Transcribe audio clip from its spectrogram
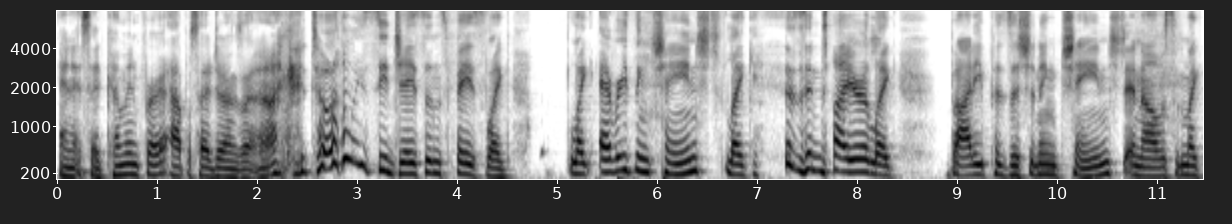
and it said, "Come in for apple cider donuts." And I could totally see Jason's face, like, like everything changed, like his entire like body positioning changed, and all of a sudden, like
